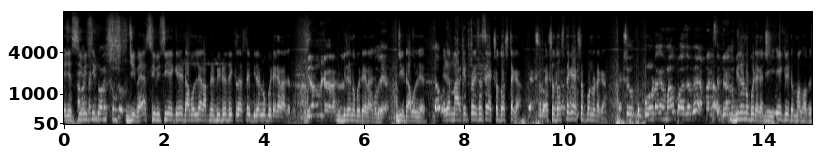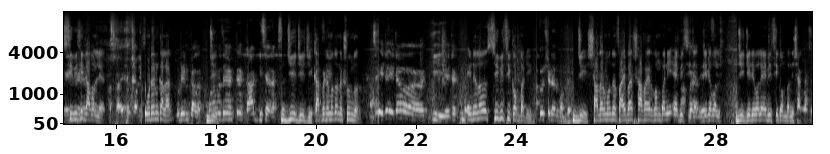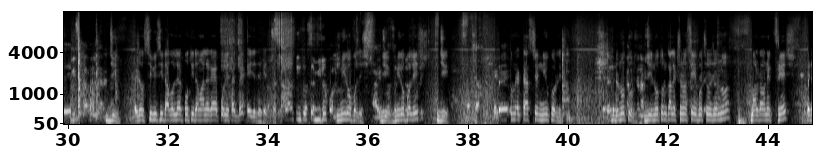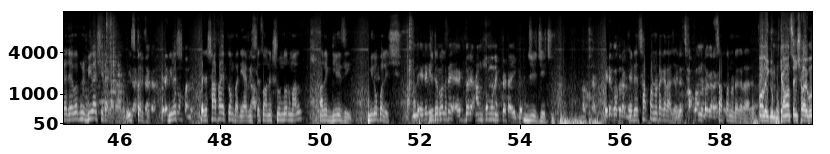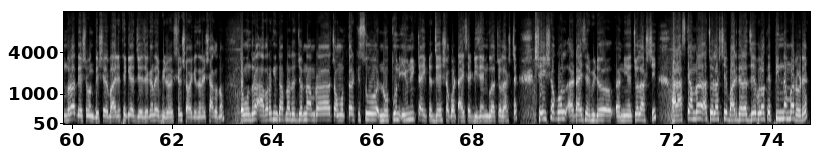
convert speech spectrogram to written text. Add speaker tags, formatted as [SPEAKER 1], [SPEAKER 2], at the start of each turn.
[SPEAKER 1] এই যে সিবিসি
[SPEAKER 2] অনেক সুন্দর।
[SPEAKER 1] জি ভাইয়া CBC A grade double layer আপনার ভিডিও দেখলে আসলে বিরানব্বই টাকা রাখা যাবে।
[SPEAKER 2] বিরানব্বই টাকা রাখবেন
[SPEAKER 1] বিরানব্বই টাকা রাখা যাবে। জি ডাবল লেয়ার এটা মার্কেট প্রাইস আছে একশো দশ টাকা।
[SPEAKER 2] 110
[SPEAKER 1] একশো দশ থেকে একশো পনেরো টাকা।
[SPEAKER 2] একশো পনেরো টাকার মাল পাওয়া যাবে। আপনার কাছে বিরানব্বই
[SPEAKER 1] বিরানব্বই টাকা জি এ গ্রেড মাল হবে। CBC double layer wooden colour
[SPEAKER 2] wooden colour
[SPEAKER 1] জি।
[SPEAKER 2] একটা কাঠ বিছায় রাখছে।
[SPEAKER 1] জি জি জি কার্পেটের মতো অনেক সুন্দর।
[SPEAKER 2] আচ্ছা এটা এটা কি? এটা
[SPEAKER 1] এটা হলো সিবিসি কোম্পানি জি সাদার মধ্যে ফাইবার সাফায়ার কোম্পানি এবিসি যেটা বলে জি যেটা বলে এবিসি কোম্পানি শাখা। জি এটা সিবিসি ডাবল লেয়ার প্রতিটা মালের গায়ে পলি থাকবে এই যে দেখেন।
[SPEAKER 2] কালার কিন্তু হচ্ছে মিরর পলিশ
[SPEAKER 1] মিরো পলিশ জি পলিশ জি।
[SPEAKER 2] আচ্ছা এটা
[SPEAKER 1] একটা আসছে নিউ কোয়ালিটি
[SPEAKER 2] এটা
[SPEAKER 1] নতুন জি নতুন কালেকশন আছে এই বছরের জন্য। মালটা অনেক ফ্রেশ এটা যাবে আপনার বিরাশি টাকা স্কোয়ার ফিট বিরাশি এটা সাফায়েত কোম্পানি অনেক সুন্দর মাল অনেক গ্লেজি মিরো পলিশ
[SPEAKER 2] মানে
[SPEAKER 1] যেটা বলে-
[SPEAKER 2] একবারে আনকমন একটা টাইপের
[SPEAKER 1] জি জি জি।
[SPEAKER 2] আচ্ছা এটা কত রাখবেন
[SPEAKER 1] এটা ছাপ্পান্ন টাকা রাখা
[SPEAKER 2] এটা 56 টাকা রাখবেন
[SPEAKER 1] ছাপ্পান্ন টাকা রাখা যাবে
[SPEAKER 2] কেমন আছেন সবাই বন্ধুরা? দেশ এবং দেশের বাইরে থেকে যে যেখানে ভিডিও দেখছেন সবাইকে জানাই স্বাগতম। তো বন্ধুরা কিন্তু আপনাদের জন্য আমরা চমৎকার কিছু নতুন ইউনিক টাইপের যে সকল টাইসের ডিজাইনগুলো চলে আসছে সেই সকল টাইসের ভিডিও নিয়ে চলে আসছি। আর আজকে আমরা চলে আসছি বাড়িধারা যে ব্লকের তিন নম্বর রোডে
